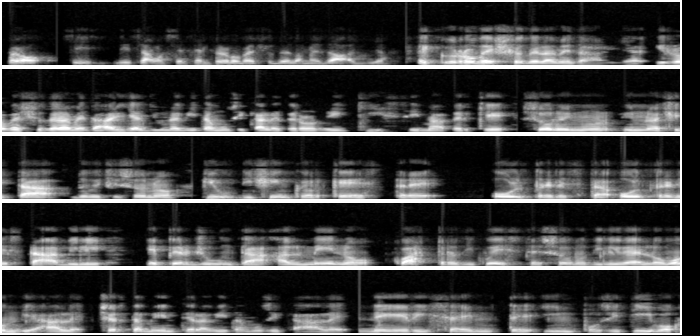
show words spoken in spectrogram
però sì, diciamo c'è sempre il rovescio della medaglia. Ecco, il rovescio della medaglia, il rovescio della medaglia di una vita musicale però ricchissima perché sono in, un, in una città dove ci sono più di cinque orchestre oltre le, sta- oltre le stabili e per giunta almeno quattro di queste sono di livello mondiale, certamente la vita musicale ne risente in positivo.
